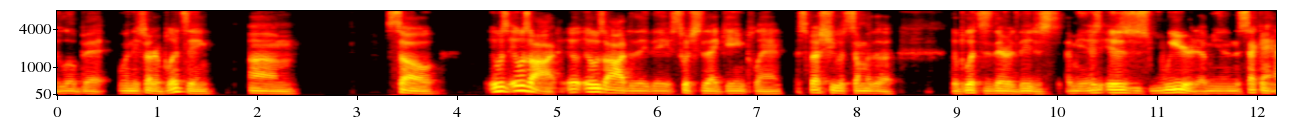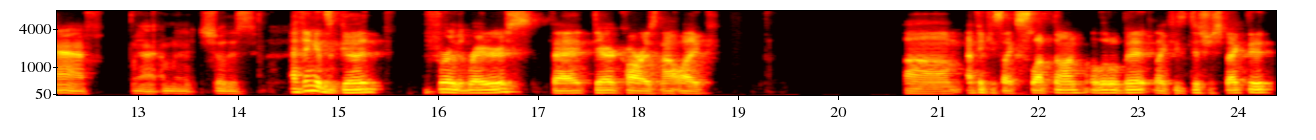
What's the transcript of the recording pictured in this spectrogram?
a little bit when they started blitzing. Um, so it was it was odd. It, it was odd that they, they switched to that game plan, especially with some of the the blitzes there. They just, I mean, it, it is just weird. I mean, in the second half, I I'm going to show this. I think it's good for the Raiders that Derek Carr is not like um, I think he's like slept on a little bit, like he's disrespected.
